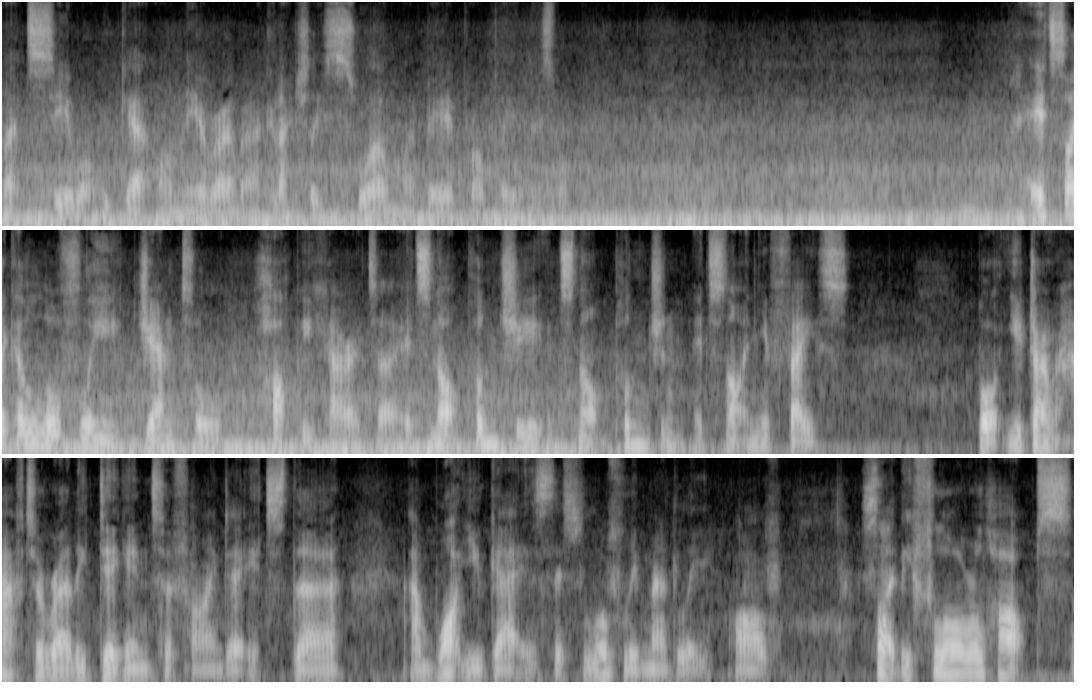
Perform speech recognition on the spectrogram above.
Let's see what we get on the aroma. I can actually swirl my beer properly in this one. Hmm. It's like a lovely, gentle, hoppy character. It's not punchy, it's not pungent, it's not in your face. But you don't have to really dig in to find it. It's there. And what you get is this lovely medley of slightly floral hops,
